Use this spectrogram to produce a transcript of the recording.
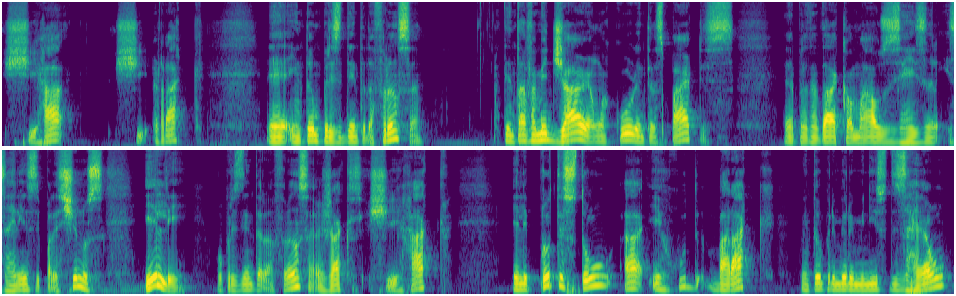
Chirac, Chirac é, então presidente da França, tentava mediar um acordo entre as partes é, para tentar acalmar os israelenses e palestinos, ele, o presidente da França, Jacques Chirac, ele protestou a Ehud Barak, o então primeiro-ministro de Israel,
